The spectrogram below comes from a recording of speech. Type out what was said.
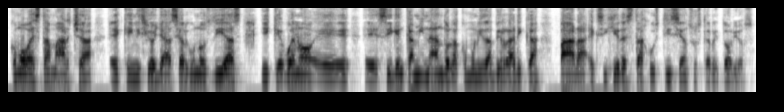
cómo va esta marcha eh, que inició ya hace algunos días y que bueno, eh, eh, siguen caminando la comunidad birrárica para exigir esta justicia en sus territorios.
